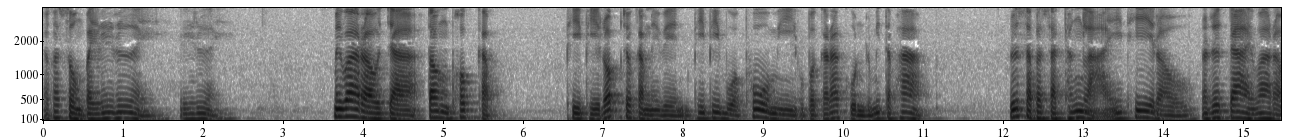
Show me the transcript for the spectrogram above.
แล้วก็ส่งไปเรื่อยๆเรื่อยๆไม่ว่าเราจะต้องพบกับ พีพีลบเจ้ากรรมในเวรพีพีบวกผู้มีอุปการะคุณหรือมิตรภาพ หรือสรรพสัตว์ทั้งหลายที่เราระลึกได้ว่าเรา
